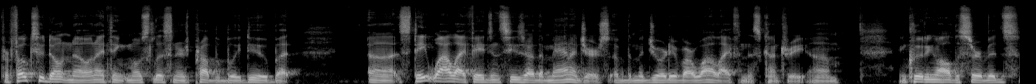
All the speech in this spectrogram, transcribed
for folks who don't know, and I think most listeners probably do, but uh, state wildlife agencies are the managers of the majority of our wildlife in this country. Um, including all the cervids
